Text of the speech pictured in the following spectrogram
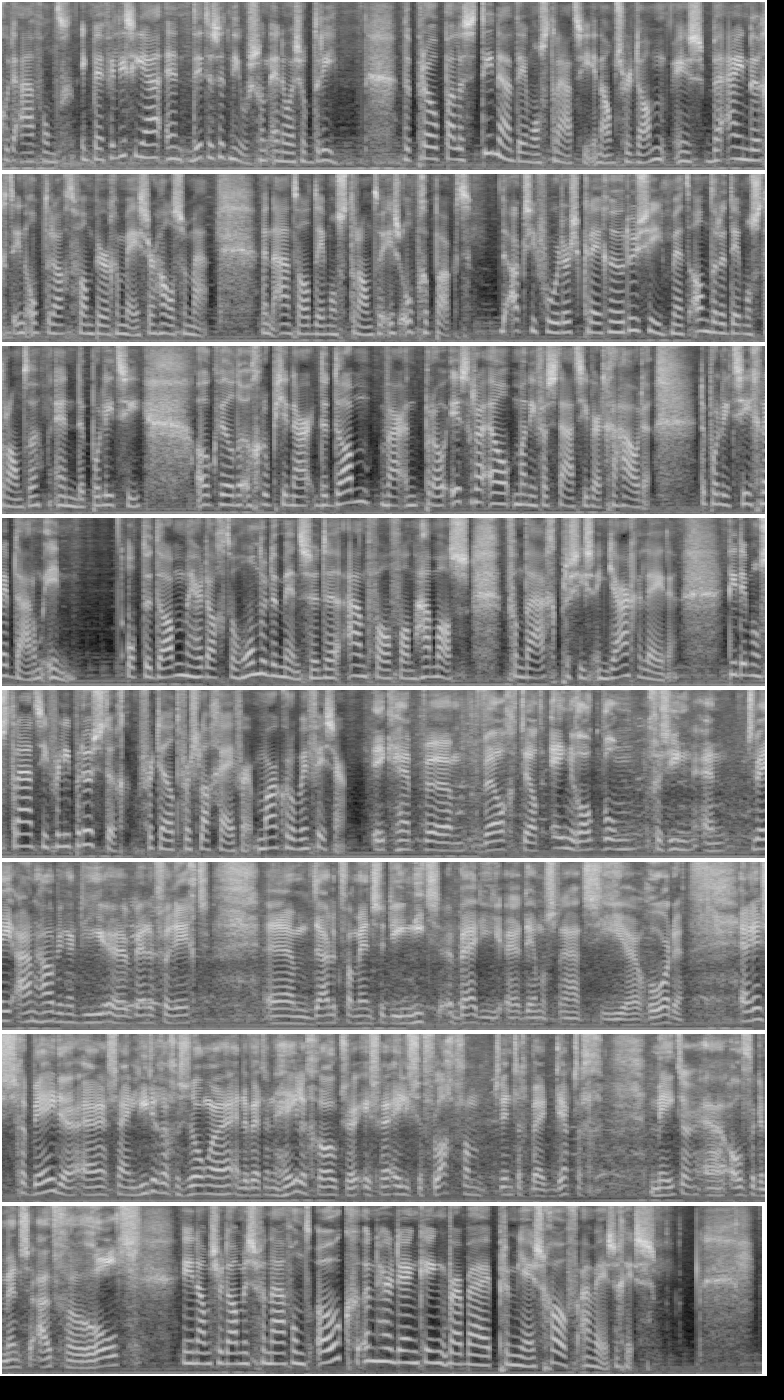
Goedenavond, ik ben Felicia en dit is het nieuws van NOS op 3. De pro-Palestina-demonstratie in Amsterdam is beëindigd in opdracht van burgemeester Halsema. Een aantal demonstranten is opgepakt. De actievoerders kregen ruzie met andere demonstranten en de politie. Ook wilde een groepje naar de Dam, waar een pro-Israël manifestatie werd gehouden. De politie greep daarom in. Op de Dam herdachten honderden mensen de aanval van Hamas. Vandaag precies een jaar geleden. Die demonstratie verliep rustig, vertelt verslaggever Mark Robin Visser. Ik heb uh, wel geteld één rookbom gezien en twee aanhoudingen die uh, werden verricht. Uh, duidelijk van mensen die niet bij die uh, demonstratie hoorden. Er is gebeden, er zijn liederen gezongen en er werd een hele grote Israëlische vlag van 20 bij 30 meter over de mensen In Amsterdam is vanavond ook een herdenking waarbij premier Schoof aanwezig is.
